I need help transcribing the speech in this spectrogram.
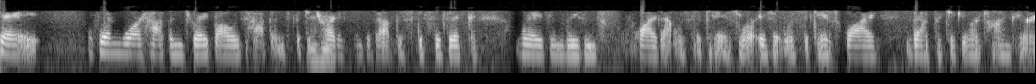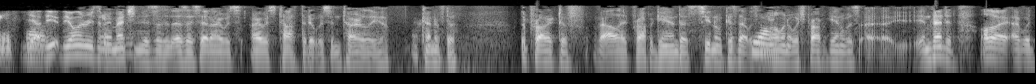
say when war happens, rape always happens, but to Mhm. try to think about the specific ways and reasons why that was the case, or if it was the case, why that particular time period. So, yeah, the the only reason I mentioned is, as I said, I was I was taught that it was entirely a kind of the the product of, of Allied propaganda, you know, because that was Yeah. the moment at which propaganda was uh, invented. Although I, I would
